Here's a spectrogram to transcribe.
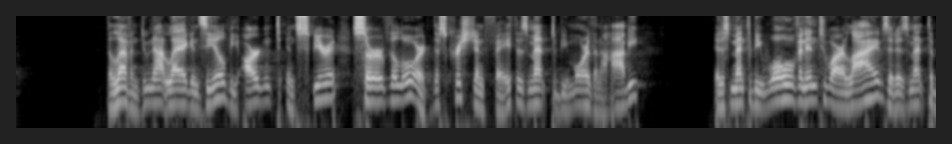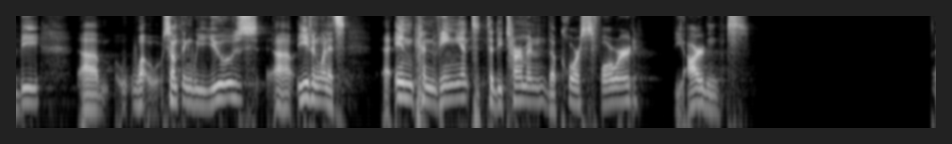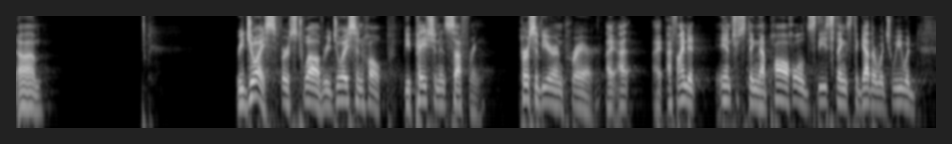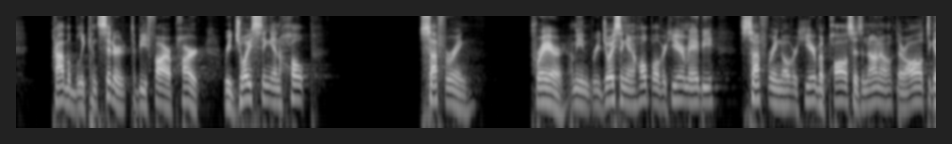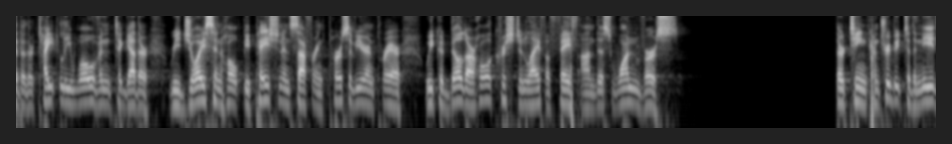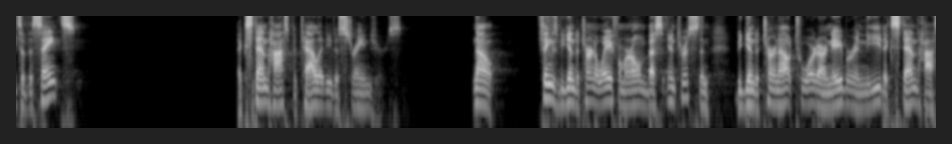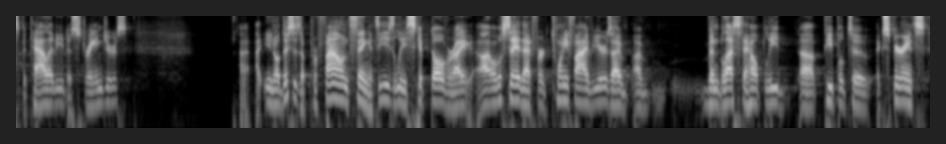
11, do not lag in zeal, be ardent in spirit, serve the Lord. This Christian faith is meant to be more than a hobby. It is meant to be woven into our lives. It is meant to be um, what, something we use uh, even when it's uh, inconvenient to determine the course forward. Be ardent. Um, rejoice, verse 12. Rejoice in hope. Be patient in suffering. Persevere in prayer. I, I, I find it interesting that Paul holds these things together, which we would probably consider to be far apart rejoicing in hope, suffering, prayer. I mean, rejoicing in hope over here, maybe, suffering over here, but Paul says, no, no, they're all together. They're tightly woven together. Rejoice in hope, be patient in suffering, persevere in prayer. We could build our whole Christian life of faith on this one verse. 13, contribute to the needs of the saints. Extend hospitality to strangers. Now, things begin to turn away from our own best interests and begin to turn out toward our neighbor in need, extend hospitality to strangers. I, you know, this is a profound thing. It's easily skipped over. I, I will say that for 25 years, I've, I've been blessed to help lead uh, people to experience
